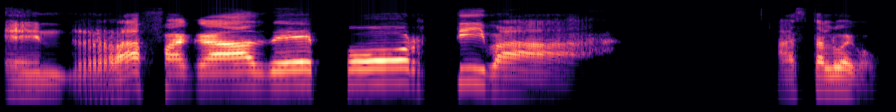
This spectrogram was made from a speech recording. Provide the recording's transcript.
en Ráfaga Deportiva. Hasta luego.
